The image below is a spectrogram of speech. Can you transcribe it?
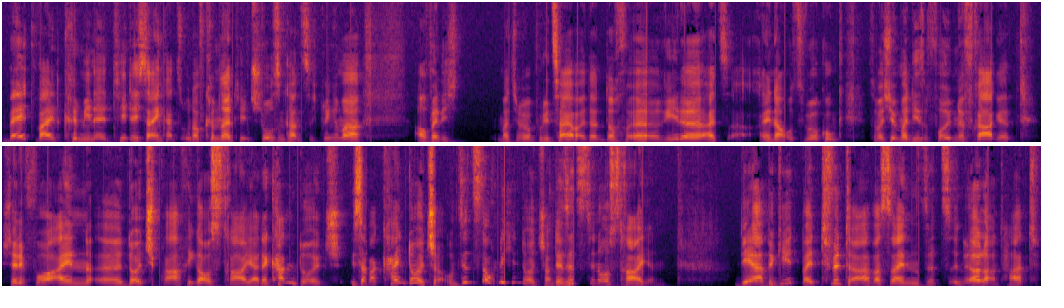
weltweit kriminell tätig sein kannst und auf Kriminalität stoßen kannst. Ich bringe immer, auch wenn ich manchmal über Polizeiarbeit dann doch äh, rede als eine Auswirkung, zum Beispiel immer diese folgende Frage. Stell dir vor, ein äh, deutschsprachiger Australier, der kann Deutsch, ist aber kein Deutscher und sitzt auch nicht in Deutschland, der sitzt in Australien. Der begeht bei Twitter, was seinen Sitz in Irland hat,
